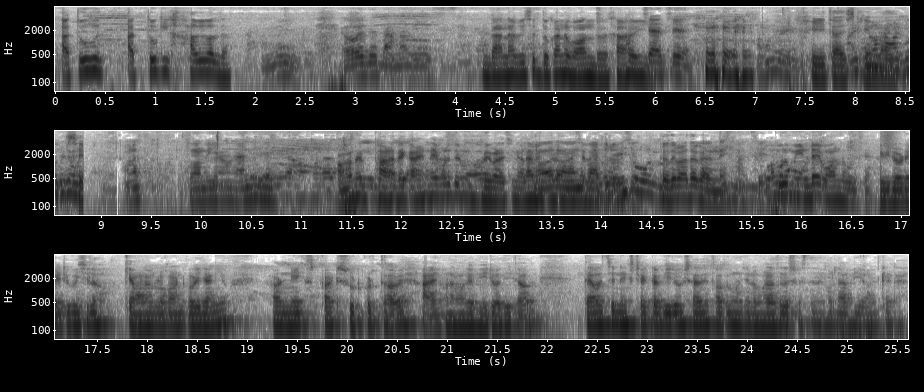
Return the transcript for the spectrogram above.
আর তুই আর তুই কি খাবি বলতো দানা বিষের দোকানে বন্ধ খাবি। ফ্রিতে আইসক্রিম ভাই। আমাদের পাড়াতে কারেন্ট নেই বলে তো ঘুরে বেড়াচ্ছি না তোদের পাড়াতে কারেন্ট নেই? পুরো মেনটাই বন্ধ হয়েছে ভিডিওটা এটুকুই ছিল। কেমন লাগল কমেন্ট করে জানিও। আর নেক্সট পার্ট শ্যুট করতে হবে। আর এখন আমাকে ভিডিও দিতে হবে। দেখা হচ্ছে নেক্সট একটা ভিডিওর সাথে ততক্ষণ জন্য ভালো থেকে সুস্থ থাকো। Love you all tata.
